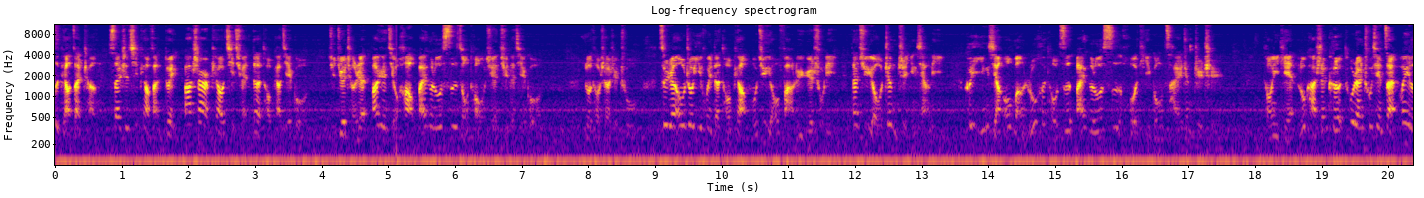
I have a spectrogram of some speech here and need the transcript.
四票赞成三十七票反对八十二票弃权的投票结果拒绝承认八月九号白俄罗斯总统选举的结果。路透社指出虽然欧洲议会的投票不具有法律约束力但具有政治影响力可以影响欧盟如何投资白俄罗斯或提供财政支持。同一天卢卡申科突然出现在为了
